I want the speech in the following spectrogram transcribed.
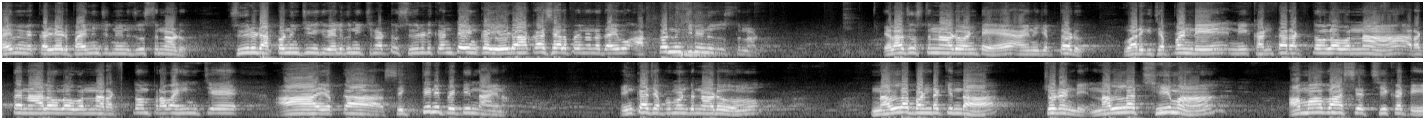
దైవం ఇక్కడ లేడు? పైనుంచి నేను చూస్తున్నాడు. సూర్యుడు అక్కడి నుంచి నీకు వెలుగునిచ్చినట్టు సూర్యుడి కంటే ఇంకా ఏడు ఆకాశాలపైన ఉన్న దైవం అక్కడి నుంచి నేను చూస్తున్నాడు. ఎలా చూస్తున్నాడు అంటే ఆయన చెప్తాడు వారికి చెప్పండి నీ కంఠ రక్తంలో ఉన్న రక్తనాళంలో ఉన్న రక్తం ప్రవహించే ఆ యొక్క శక్తిని పెట్టింది ఆయన. ఇంకా చెప్పమంటున్నాడు నల్ల బండ కింద చూడండి నల్ల చీమ అమావాస్య చీకటి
